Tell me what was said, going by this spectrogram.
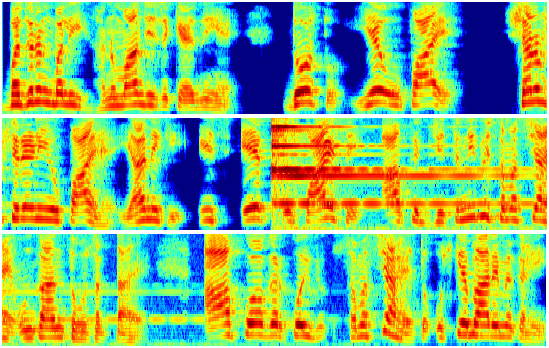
बजरंग बली हनुमान जी से कहनी है। दोस्तों, ये उपाय सर्वश्रेणी उपाय है। यानी कि इस एक उपाय से आपकी जितनी भी समस्या है, उनका अंत हो सकता है। आपको अगर कोई समस्या है तो उसके बारे में कहें।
